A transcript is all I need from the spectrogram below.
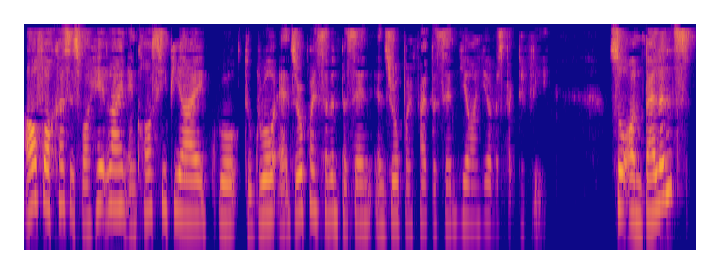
Our forecast is for headline and core CPI grow, to grow at 0.7% and 0.5% year-on-year respectively. So on balance,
